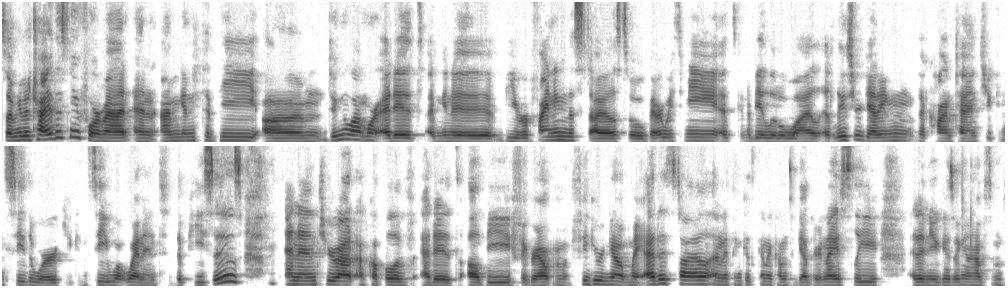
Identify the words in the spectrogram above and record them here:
So I'm going to try this new format and I'm going to be um, doing a lot more edits. I'm going to be refining the style. So bear with me. It's going to be a little while. At least you're getting the content. You can see the work. You can see what went into the pieces. And then throughout a couple of edits, I'll be figuring out, figuring out my edit style. And I think it's going to come together nicely. And then you guys are going to have some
